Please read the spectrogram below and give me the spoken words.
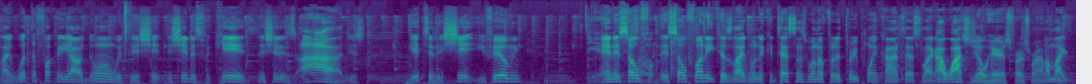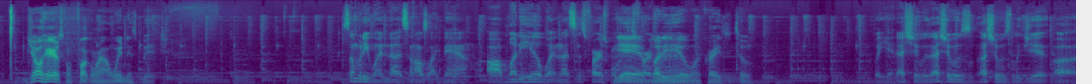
Like, what the fuck are y'all doing with this shit? This shit is for kids. This shit is ah, just get to the shit. You feel me? Yeah, And it's so, fu- it's so funny because like when the contestants went up for the three point contest, like I watched Joe Harris first round. I'm like, Joe Harris gonna fuck around win this bitch. somebody went nuts, and I was like, damn. Oh, Buddy Hield went nuts his first one. Yeah, first Buddy round. Hield went crazy too. But yeah, that shit was that shit was that shit was legit. Uh,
